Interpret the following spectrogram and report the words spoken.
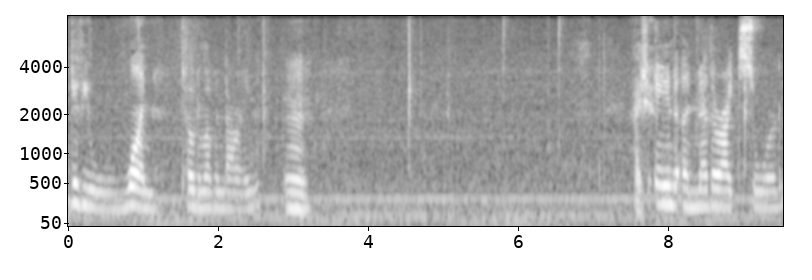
give you one totem of undying. Mm. I should. and a netherite sword.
